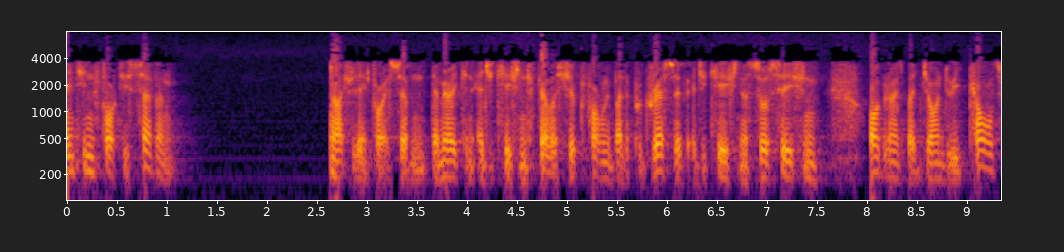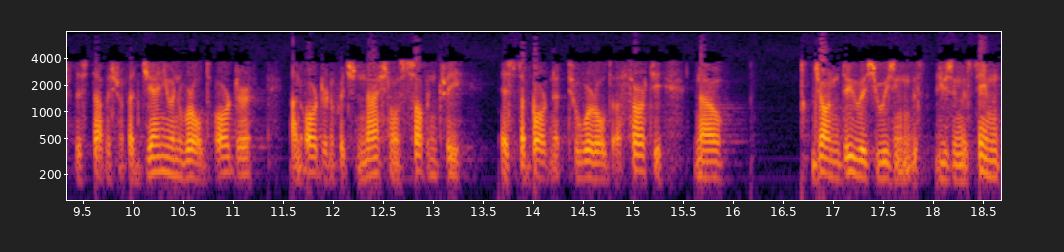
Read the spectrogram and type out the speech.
1947, no, actually 1947, the American Education Fellowship, formed by the Progressive Education Association, organized by John Dewey, calls for the establishment of a genuine world order, an order in which national sovereignty is subordinate to world authority. Now, John Dewey is using the, using the same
